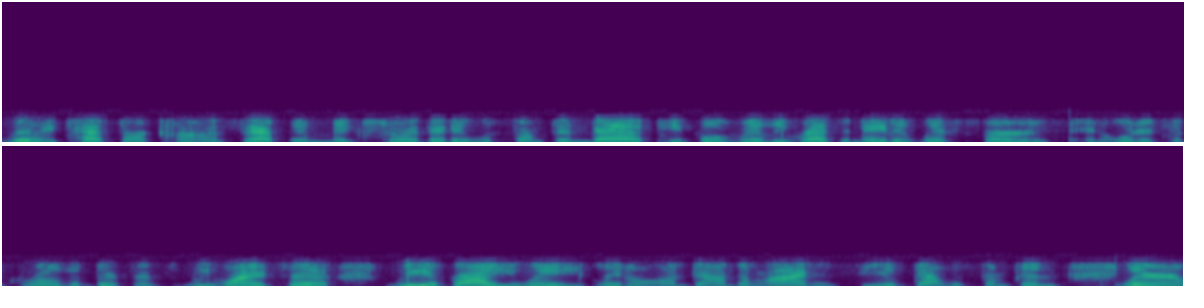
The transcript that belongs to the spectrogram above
really test our concept and make sure that it was something that people really resonated with first in order to grow the business. We wanted to reevaluate later on down the line and see if that was something where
